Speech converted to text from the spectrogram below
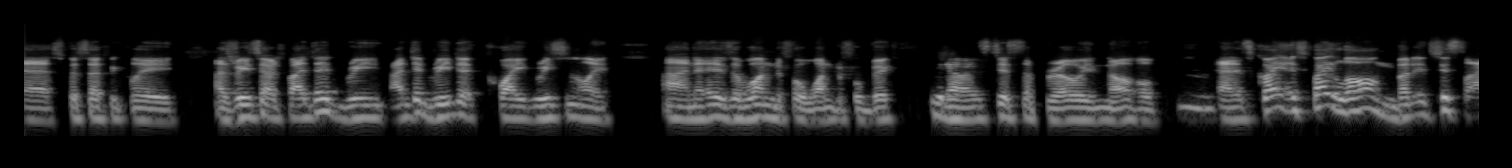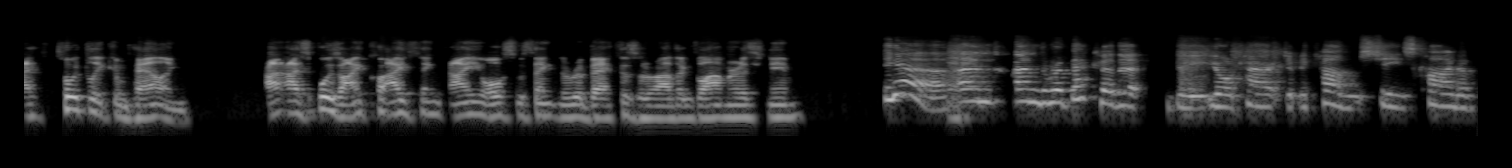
uh, specifically as research, but I did read I did read it quite recently, and it is a wonderful, wonderful book. You know, it's just a brilliant novel, mm. and it's quite it's quite long, but it's just like totally compelling. I, I suppose I I think I also think the Rebecca's a rather glamorous name. Yeah, and and the Rebecca that the, your character becomes, she's kind of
